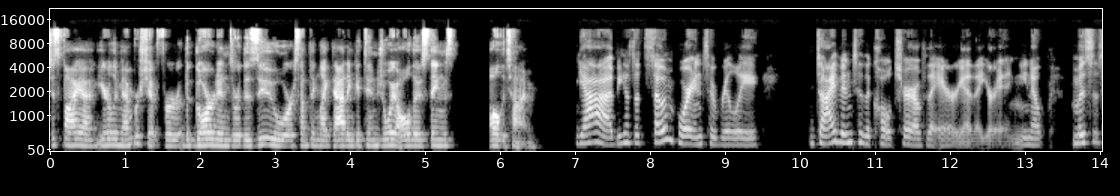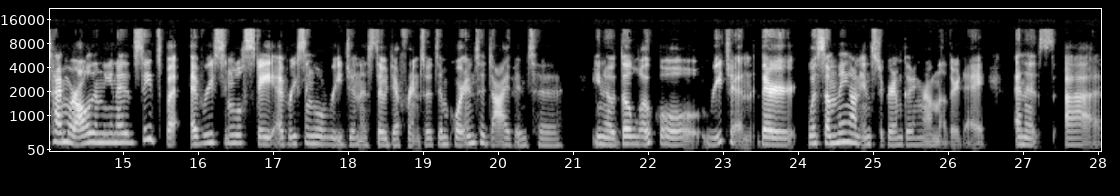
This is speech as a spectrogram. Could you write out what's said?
just buy a yearly membership for the gardens or the zoo or something like that and get to enjoy all those things all the time. Yeah, because it's so important to really dive into the culture of the area that you're in. You know, most of the time we're all in the United States, but every single state, every single region is so different. So it's important to dive into, you know, the local region. There was something on Instagram going around the other day, and it's uh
